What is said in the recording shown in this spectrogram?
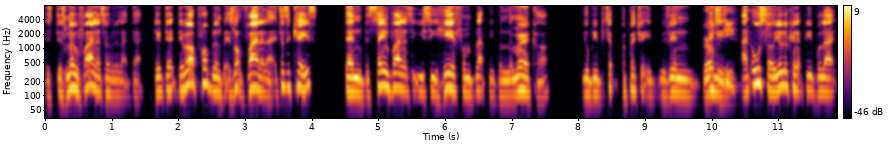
There's, there's no violence over there like that. There, there, there are problems, but it's not violent. Like if that's the case, then the same violence that you see here from black people in America, you'll be perpetuated within Broski. And also, you're looking at people like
